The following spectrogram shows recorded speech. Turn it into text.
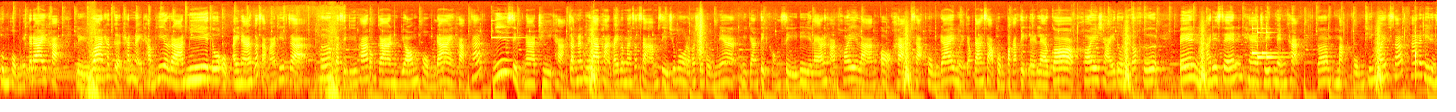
คลุมผมนี้ก็ได้ค่ะ หรือว่าถ้าเกิดท่านไหนทำที่ร้านมีตัวอบไอ้น้ำก็สามารถที่จะเพิ่มประสิทธิภาพของการย้อมผมได้ค่ะสัก20 นาทีค่ะ จากนั้นเวลาผ่านไปประมาณสัก 3-4 ชั่วโมงแล้วก็เช็ดผมเนี่ยมีการติดของสีดีแล้วนะคะ ค่อยล้างออกค่ะสระผมได้เหมือนกับการสระผมปกติเลยแล้วก็ค่อยใช้ตัวนี้ก็คือเป็น Artisan Hair Treatment ค่ะ ก็หมักผมทิ้งไว้สัก 5 นาทีถึง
